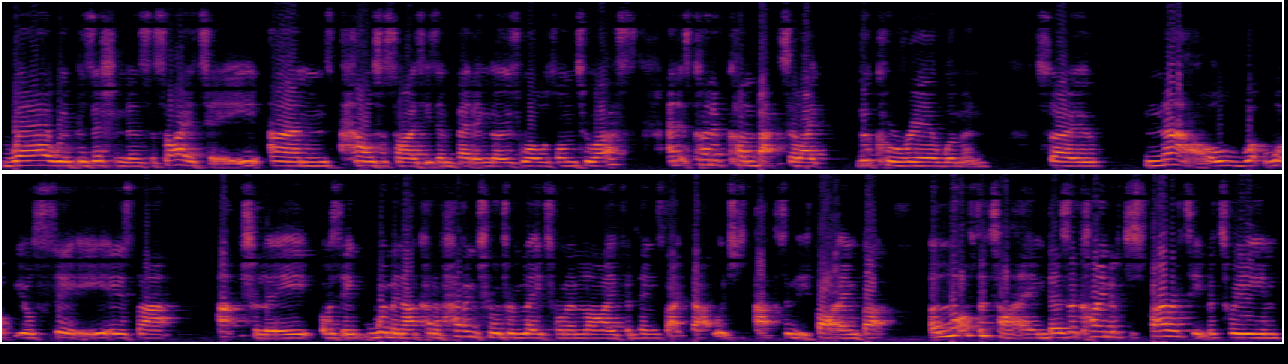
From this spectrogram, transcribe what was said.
where we're positioned in society and how society is embedding those roles onto us. And it's kind of come back to like the career woman. So now what, what you'll see is that actually, obviously, women are kind of having children later on in life and things like that, which is absolutely fine. But a lot of the time, there's a kind of disparity between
